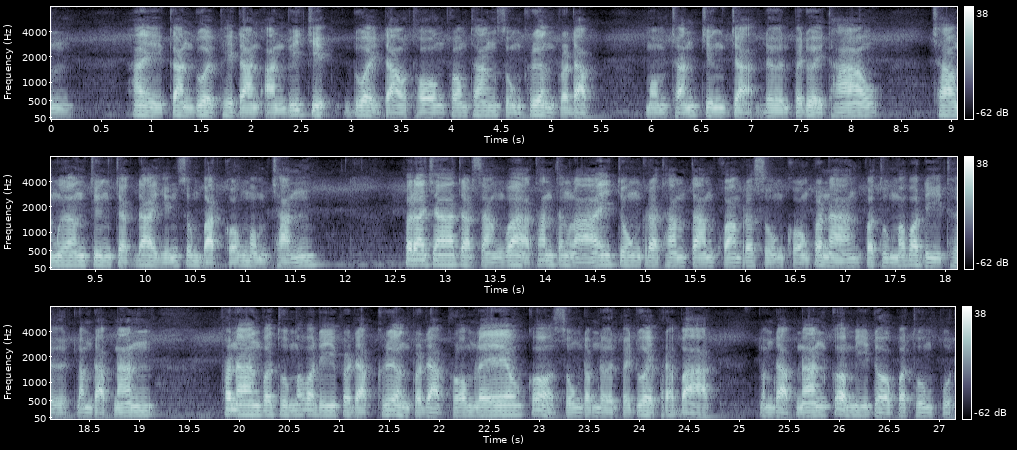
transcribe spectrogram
น ให้กั้นด้วยเพดานอันวิจิตรด้วยดาวทองพร้อมทั้งส่งเครื่องประดับ หม่อมฉันจึงจะเดินไปด้วยเท้า ชาวเมืองจึงจะได้เห็นสมบัติของหม่อมฉัน พระราชาตรัสสั่งว่าท่านทั้งหลายจงกระทำตามความประสงค์ของพระนางปฐุมวดีเถิดลำดับนั้น พระนางปฐุมวดีประดับเครื่องประดับพร้อมแล้วก็ทรงดำเนินไปด้วยพระบาทลำดับนั้นก็มีดอกปทุมผุด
